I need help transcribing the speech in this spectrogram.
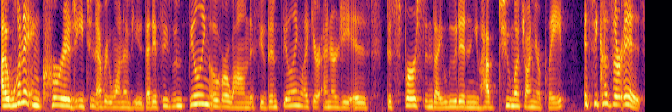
I want to encourage each and every one of you that if you've been feeling overwhelmed, if you've been feeling like your energy is dispersed and diluted and you have too much on your plate, it's because there is.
